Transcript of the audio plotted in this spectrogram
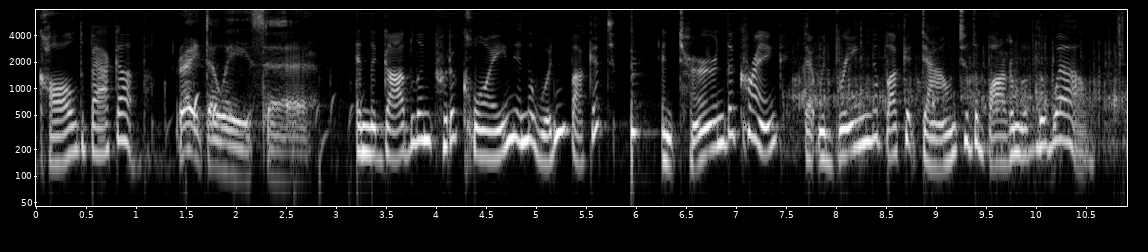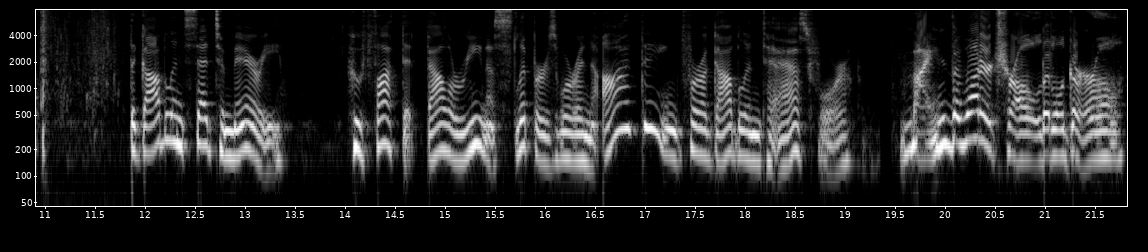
called back up. Right away, sir. And the goblin put a coin in the wooden bucket and turned the crank that would bring the bucket down to the bottom of the well. The goblin said to Mary, who thought that ballerina slippers were an odd thing for a goblin to ask for, Mind the water troll, little girl.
